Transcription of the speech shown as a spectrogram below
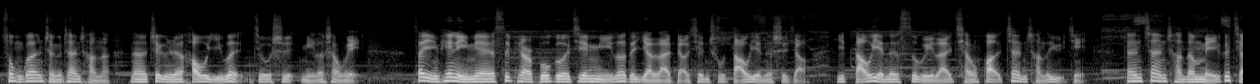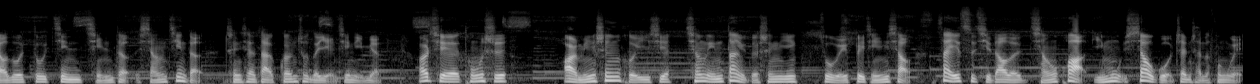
纵观整个战场呢？那这个人毫无疑问就是米勒上尉。在影片里面，斯皮尔伯格借米勒的眼来表现出导演的视角，以导演的思维来强化战场的语境，将战场的每一个角落都尽情的、详尽的呈现在观众的眼睛里面，而且同时，耳鸣声和一些枪林弹雨的声音作为背景音效，再一次起到了强化荧幕效果战场的氛围。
